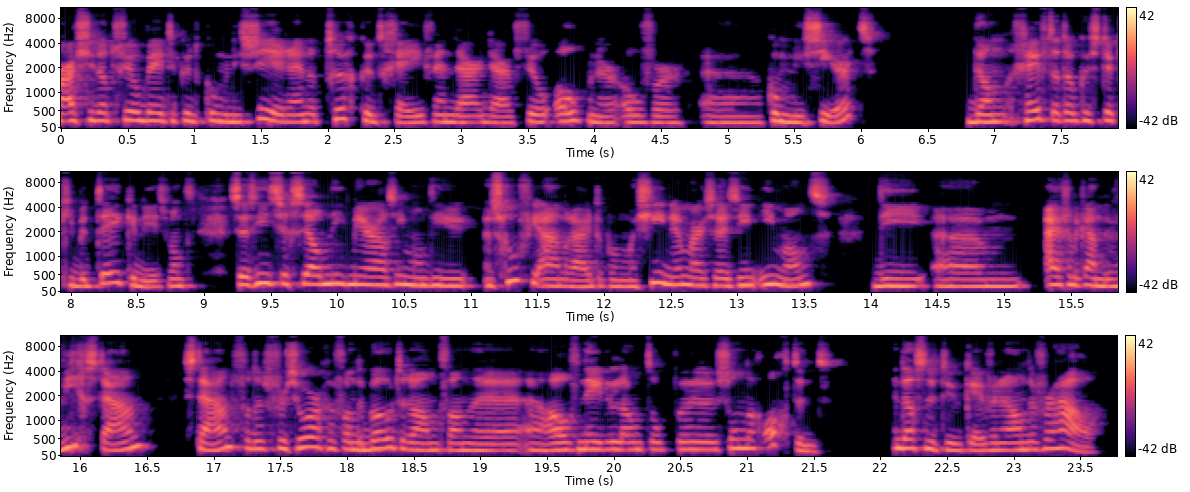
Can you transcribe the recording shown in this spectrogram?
Maar als je dat veel beter kunt communiceren en dat terug kunt geven en daar, daar veel opener over uh, communiceert, dan geeft dat ook een stukje betekenis. Want zij zien zichzelf niet meer als iemand die een schroefje aandraait op een machine, maar zij zien iemand die um, eigenlijk aan de wieg staan, staan van het verzorgen van de boterham van uh, half Nederland op uh, zondagochtend. En dat is natuurlijk even een ander verhaal.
